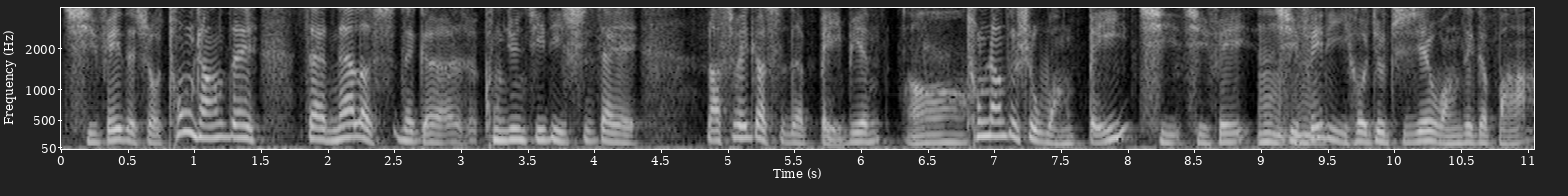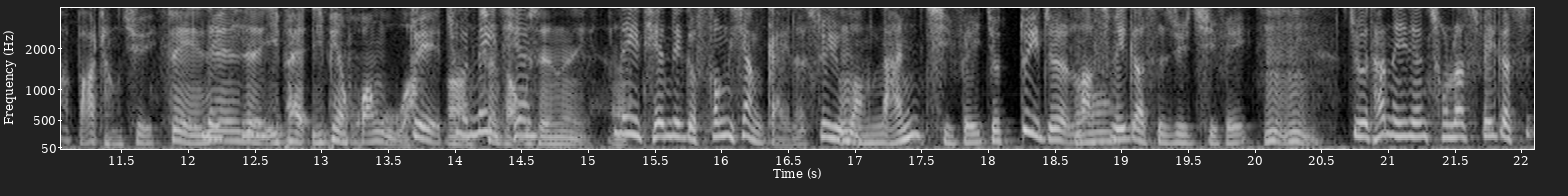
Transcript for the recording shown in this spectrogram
起飞的时候，通常在在 Nellis 那个空军基地是在拉斯维加斯的北边，哦，通常都是往北起起飞嗯，起飞了以后就直接往这个靶靶场去。对，那边是一片一片荒芜啊，对，就那天那天那个风向改了，所以往南起飞，就对着拉斯维加斯去起飞。嗯嗯，结果他那天从拉斯维加斯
